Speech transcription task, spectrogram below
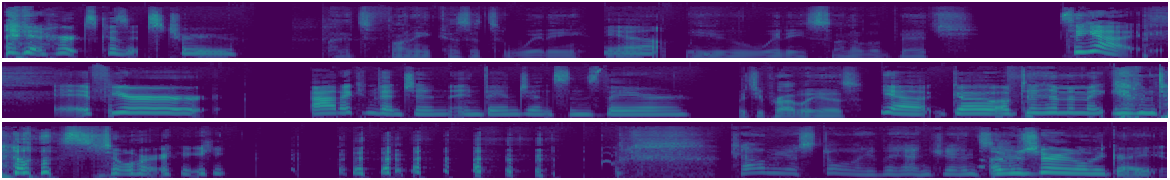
It hurts because it's true. But it's funny because it's witty. Yeah. You witty son of a bitch. So yeah, if you're at a convention and Van Jensen's there, Which he probably is. yeah, go up to him and make him tell a story. Tell me a story, Van Jensen. I'm sure it'll be great.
